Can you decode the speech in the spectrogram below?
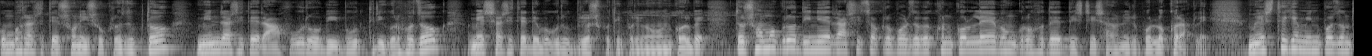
কুম্ভ রাশিতে শনি শুক্রযুক্ত মীন রাশিতে রাহু, রবি, বুধ ত্রিগ্রহযোগ মেষ রাশিতে দেবগুরু বৃহস্পতি পরিবহন করবে। তো সমগ্র দিনের রাশিচক্র পর্যবেক্ষণ করলে এবং গ্রহদের দৃষ্টি সারণীর উপর লক্ষ্য রাখলে, মেষ থেকে মিন পর্যন্ত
